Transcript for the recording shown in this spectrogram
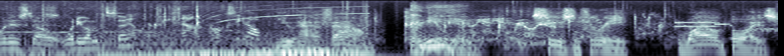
What is the? What do you want me to say? You have found Chameleon, Season 3, Wild Boys.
